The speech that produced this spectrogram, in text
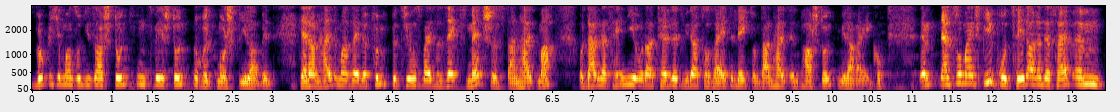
wirklich immer so dieser Stunden, zwei Stunden Rhythmusspieler bin, der dann halt immer seine fünf beziehungsweise sechs Matches dann halt macht und dann das Handy oder Tablet wieder zur Seite legt und dann halt in ein paar Stunden wieder reinguckt. Ähm, das ist so mein Spielprozedere, deshalb, ähm,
